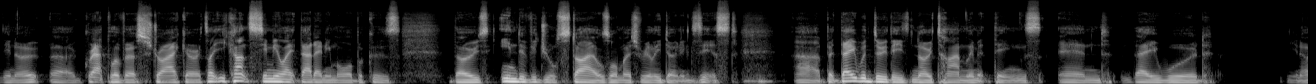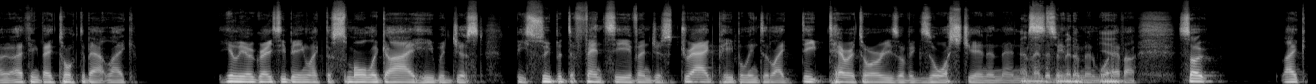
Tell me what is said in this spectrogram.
you know, uh, grappler versus striker, it's like you can't simulate that anymore because those individual styles almost really don't exist. Uh, but they would do these no time limit things, and they would, you know, I think they talked about like Helio Gracie being like the smaller guy. He would just be super defensive and just drag people into like deep territories of exhaustion, and then, then submit, submit them and yeah. whatever. So, like.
